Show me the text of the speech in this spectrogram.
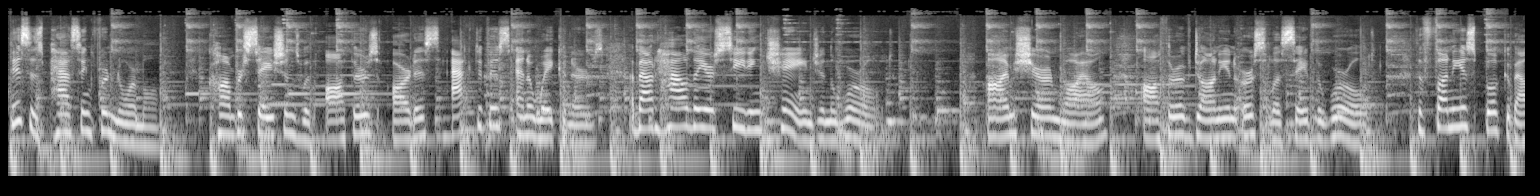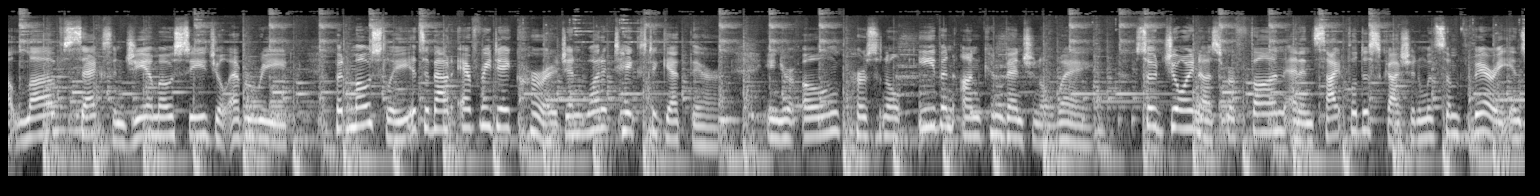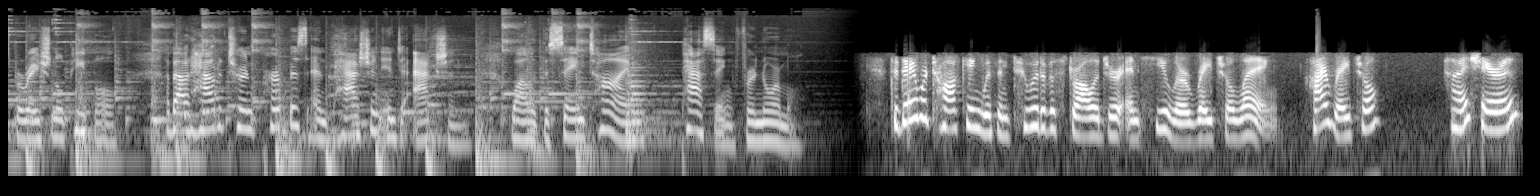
This is Passing for Normal conversations with authors, artists, activists, and awakeners about how they are seeding change in the world. I'm Sharon Weil, author of Donnie and Ursula Save the World, the funniest book about love, sex, and GMO seeds you'll ever read. But mostly, it's about everyday courage and what it takes to get there in your own personal, even unconventional way. So join us for fun and insightful discussion with some very inspirational people about how to turn purpose and passion into action while at the same time passing for normal. Today we're talking with intuitive astrologer and healer Rachel Lang. Hi, Rachel. Hi, Sharon.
